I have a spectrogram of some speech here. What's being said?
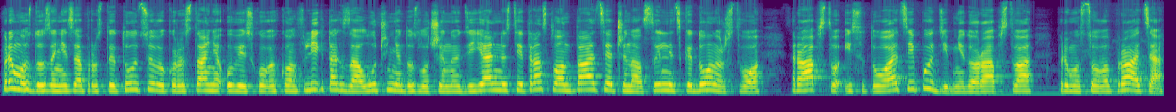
примус до заняття проституцією, використання у військових конфліктах, залучення до злочинної діяльності, трансплантація чи насильницьке донорство, рабство і ситуації, подібні до рабства, примусова праця,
